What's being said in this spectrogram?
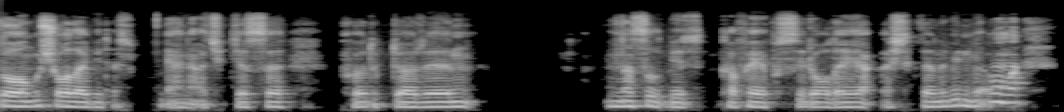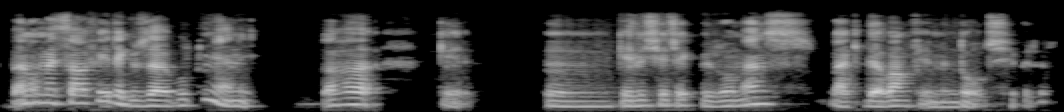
doğmuş olabilir. Yani açıkçası prodüktörlerin nasıl bir kafa yapısıyla olaya yaklaştıklarını bilmiyorum ama ben o mesafeyi de güzel buldum. Yani daha ge, e, gelişecek bir romans belki devam filminde oluşabilir.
